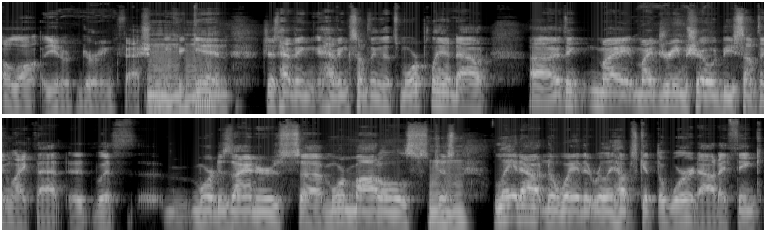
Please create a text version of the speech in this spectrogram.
along, you know, during Fashion Week Mhm. again, just having having something that's more planned out. Uh, I think my my dream show would be something like that uh, with more designers, uh, more models, just Mhm. laid out in a way that really helps get the word out. I think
